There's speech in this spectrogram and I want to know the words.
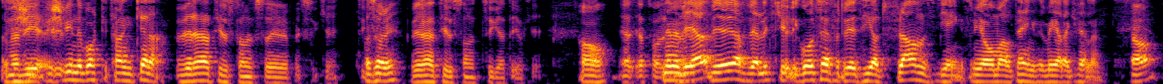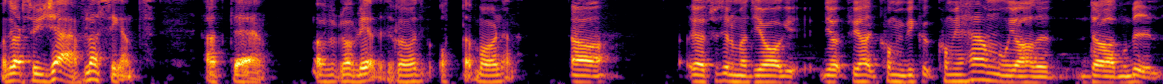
Men det- försvinner bort i tankarna. Vid det här tillståndet så är det faktiskt okej. Vad sa du? Vid det här tillståndet tycker jag att det är okej. Ja. Jag, jag tar det. Nej men vi har, vi har ju haft väldigt kul. Igår träffade vi ett helt franskt gäng som jag och Malte hängde med hela kvällen. Ja. Och det var så jävla sent att, eh, vad, vad blev det? Klockan var typ åtta på morgonen. Ja, jag tror till och med att jag, jag för jag kom, vi kom ju hem och jag hade död mobil.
